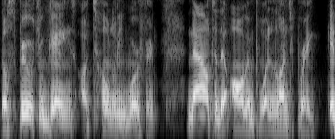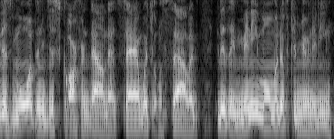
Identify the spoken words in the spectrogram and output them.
those spiritual gains are totally worth it. Now to the all important lunch break. It is more than just scarfing down that sandwich or salad. It is a mini moment of community,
